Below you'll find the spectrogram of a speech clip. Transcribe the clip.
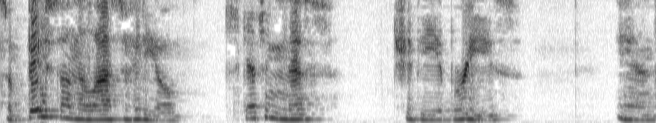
So based on the last video, sketching this should be a breeze and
